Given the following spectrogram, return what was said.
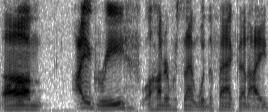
um, I agree 100% with the fact that I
